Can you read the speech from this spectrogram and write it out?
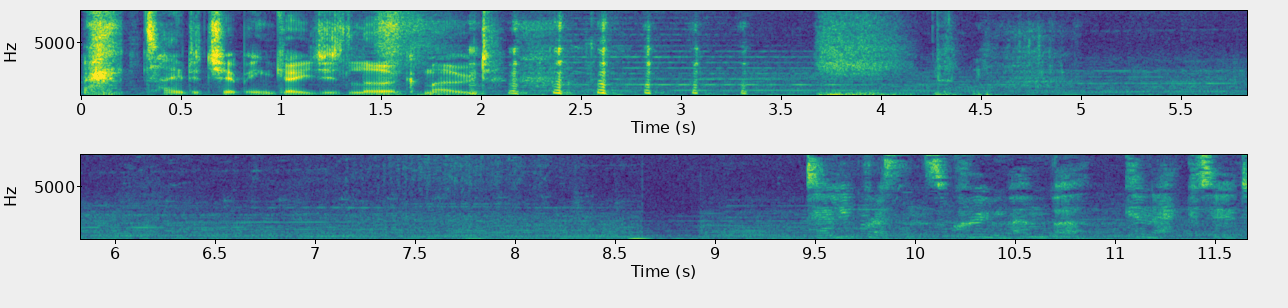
Tater chip engages lurk mode. Telepresence crew member connected.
